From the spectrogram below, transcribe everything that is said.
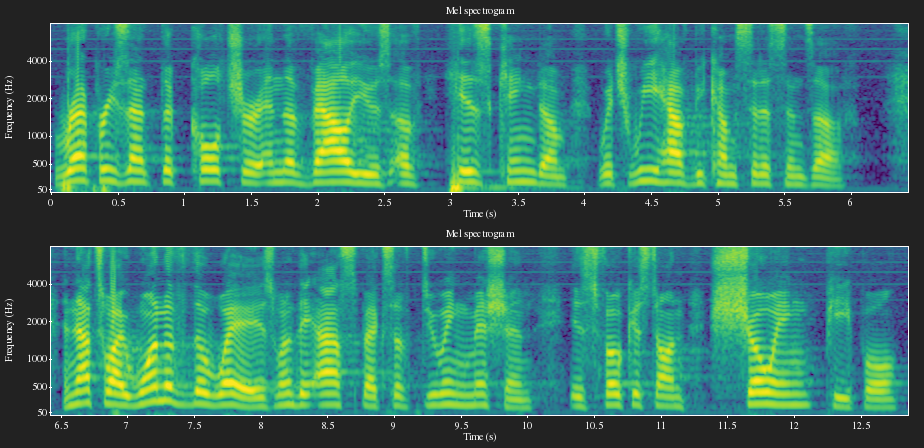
represent the culture and the values of his kingdom, which we have become citizens of. And that's why one of the ways, one of the aspects of doing mission is focused on showing people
